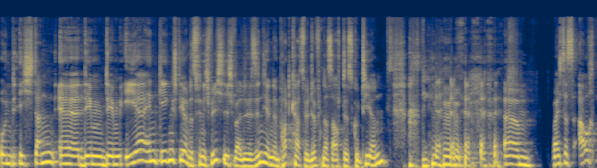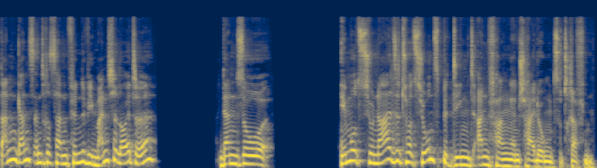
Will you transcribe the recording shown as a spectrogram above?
Und ich dann äh, dem, dem eher entgegenstehe, und das finde ich wichtig, weil wir sind hier in einem Podcast, wir dürfen das auch diskutieren. ähm, weil ich das auch dann ganz interessant finde, wie manche Leute dann so emotional situationsbedingt anfangen, Entscheidungen zu treffen.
